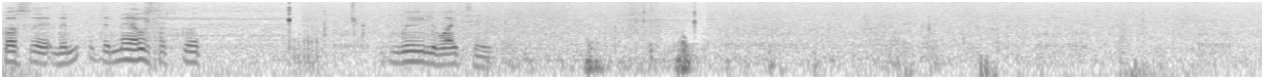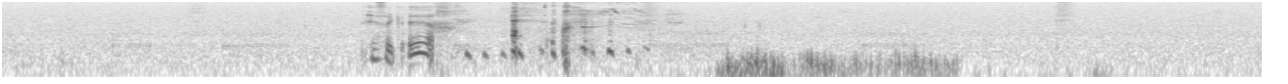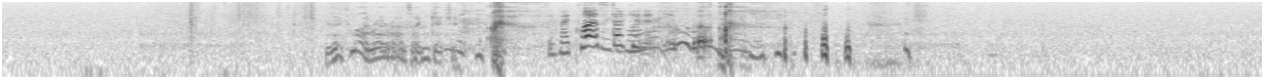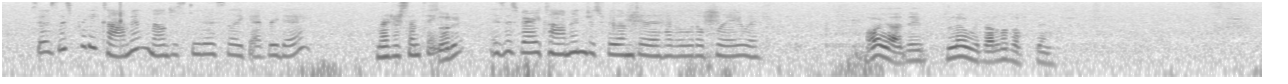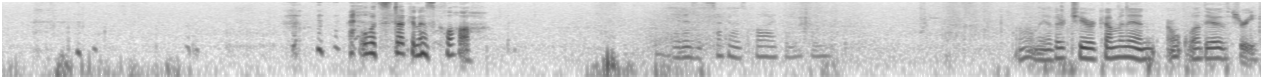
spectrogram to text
because the, the, the males have got really white tail. He's like, ugh. He's like, come on, run around so I can get you. See my claw stuck in it. So is this pretty common? They'll just do this like every day? Murder something? Sorry? Is this very common just for them to have a little play with? Oh yeah, they play with a lot of things. Oh, it's stuck in his claw. It is. It's stuck in his claw, I think. Oh, the other two are coming in. Oh, well, the other three.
